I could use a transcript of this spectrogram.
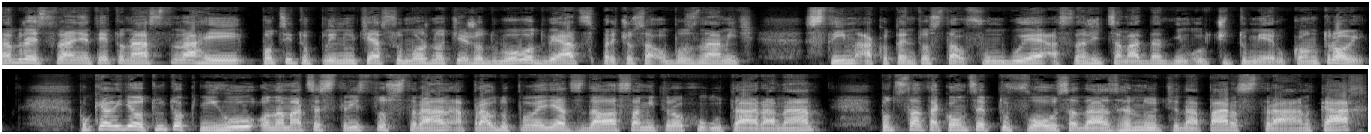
Na druhej strane tieto nástrahy pocitu plynutia sú možno tiež o dôvod viac, prečo sa oboznámiť s tým, ako tento stav funguje a snažiť sa mať nad ním určitú mieru kontroly. Pokiaľ ide o túto knihu, ona má cez 300 strán a pravdu povediať zdala sa mi trochu utáraná. Podstata konceptu flow sa dá zhrnúť na pár stránkach,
